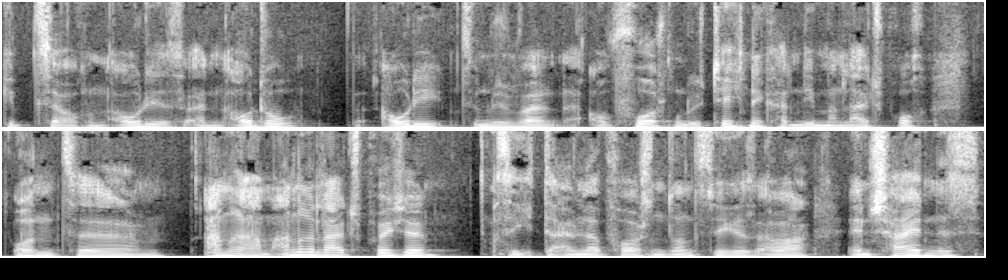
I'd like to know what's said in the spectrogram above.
gibt es ja auch ein Audi, das ist ein Auto, Audi, ziemlich mal auf Vorsprung durch Technik hatten die mal einen Leitspruch und äh, andere haben andere Leitspruche, sich Daimler, Porsche und sonstiges, aber entscheidend ist,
